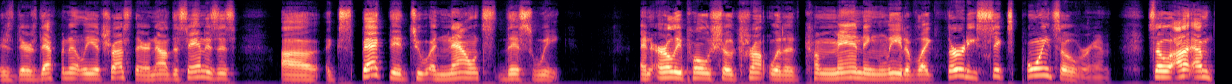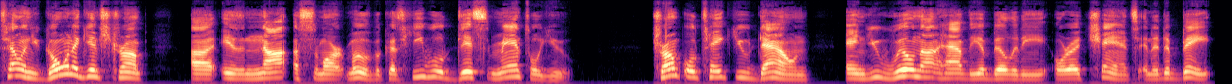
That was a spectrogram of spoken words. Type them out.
Is there's definitely a trust there. Now, DeSantis is uh, expected to announce this week. An early poll showed Trump with a commanding lead of like 36 points over him. So I, am telling you, going against Trump uh, is not a smart move because he will dismantle you. Trump will take you down, and you will not have the ability or a chance in a debate.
